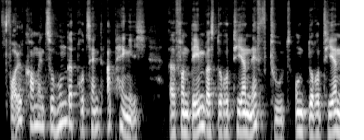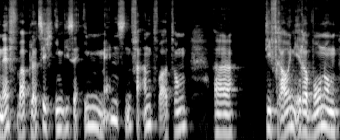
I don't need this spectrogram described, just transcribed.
vollkommen zu 100% abhängig äh, von dem, was Dorothea Neff tut. Und Dorothea Neff war plötzlich in dieser immensen Verantwortung, äh, die Frau in ihrer Wohnung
